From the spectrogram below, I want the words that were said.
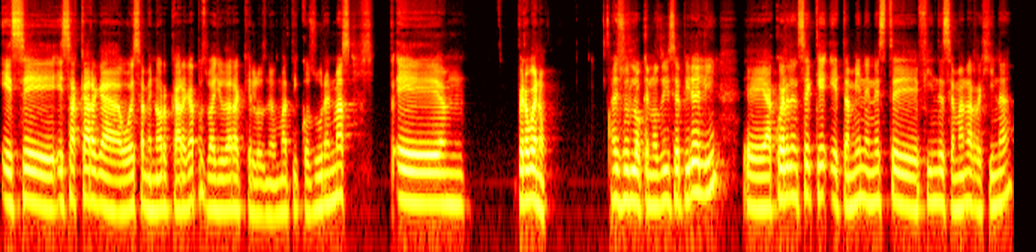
ese, esa carga o esa menor carga pues va a ayudar a que los neumáticos duren más. Eh, pero bueno, eso es lo que nos dice Pirelli. Eh, acuérdense que eh, también en este fin de semana, Regina,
